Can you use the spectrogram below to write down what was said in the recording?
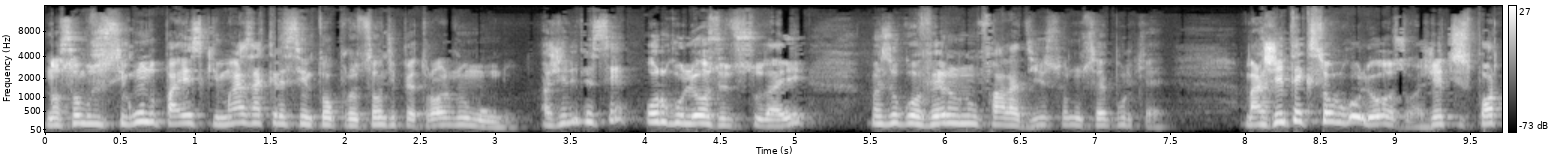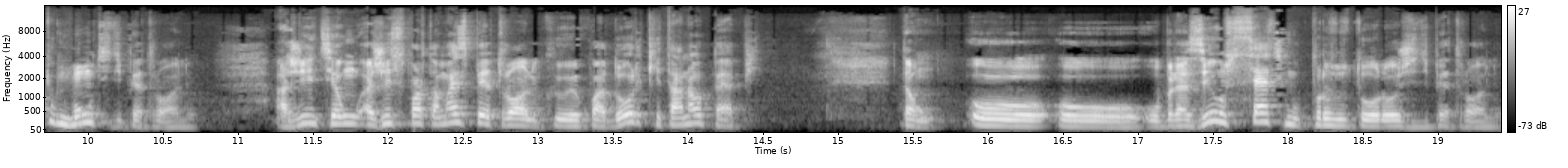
Nós somos o segundo país que mais acrescentou produção de petróleo no mundo. A gente deve ser orgulhoso disso daí, mas o governo não fala disso, eu não sei porquê. Mas a gente tem que ser orgulhoso, a gente exporta um monte de petróleo. A gente, é um- a gente exporta mais petróleo que o Equador, que está na OPEP. Então, o, o, o Brasil é o sétimo produtor hoje de petróleo.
